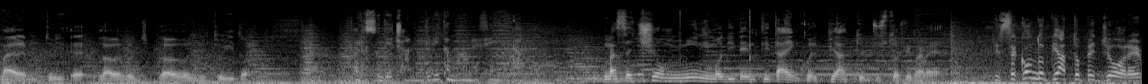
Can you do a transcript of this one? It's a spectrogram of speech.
Ma era intuito, eh, l'avevo, l'avevo intuito. Ho perso dieci anni di vita, ma non è finita. Ma se c'è un minimo di identità in quel piatto è giusto rimanere. Il secondo piatto peggiore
